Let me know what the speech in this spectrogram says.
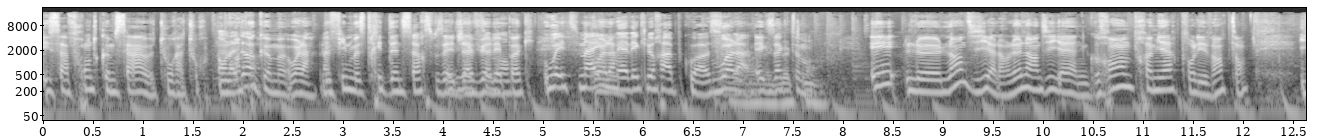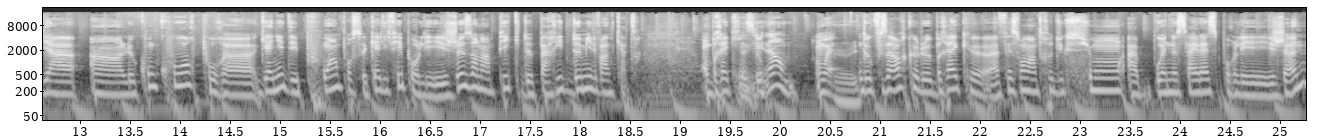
et s'affrontent comme ça euh, tour à tour. On Un adore. peu comme euh, voilà, le film Street Dancers, vous avez déjà vu à l'époque. Wait Smile, Voilà. mais avec le rap, quoi. Voilà, Voilà, exactement. Et le lundi, alors le lundi, il y a une grande première pour les 20 ans. Il y a un, le concours pour euh, gagner des points pour se qualifier pour les Jeux Olympiques de Paris 2024 en breaking. C'est Donc, énorme. Ouais. Oui, oui. Donc, faut savoir que le break euh, a fait son introduction à Buenos Aires pour les jeunes,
